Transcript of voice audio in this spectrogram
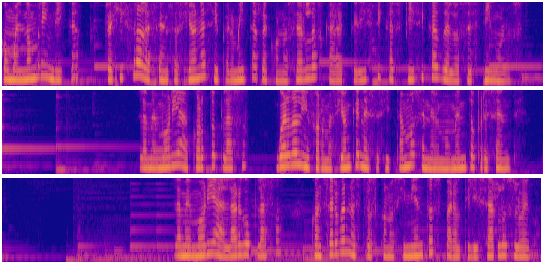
como el nombre indica, registra las sensaciones y permite reconocer las características físicas de los estímulos. La memoria a corto plazo guarda la información que necesitamos en el momento presente. La memoria a largo plazo conserva nuestros conocimientos para utilizarlos luego.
